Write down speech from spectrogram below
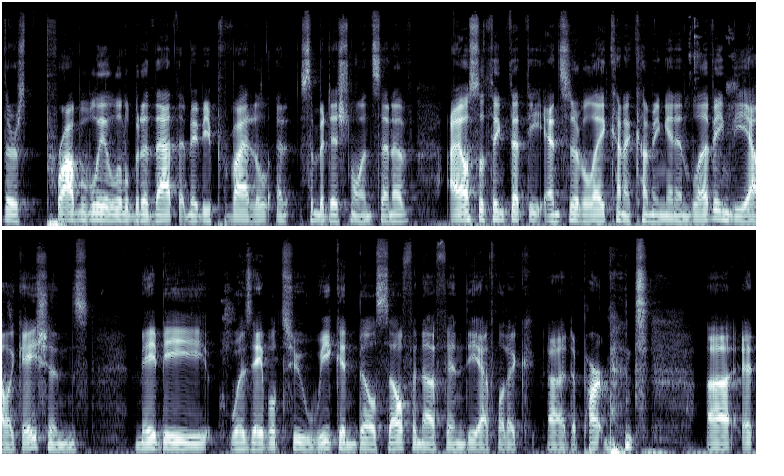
there's probably a little bit of that that maybe provided a, some additional incentive. I also think that the NCAA kind of coming in and levying the allegations maybe was able to weaken Bill Self enough in the athletic uh, department, uh, it,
